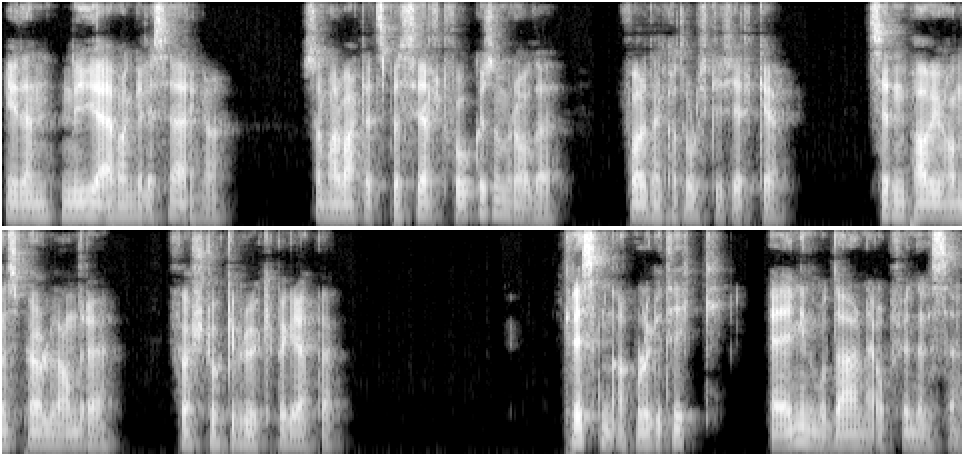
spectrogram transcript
i den nye evangeliseringa, som har vært et spesielt fokusområde for den katolske kirke, siden pave Johannes Paul 2. først tok i bruk begrepet. Kristen apologetikk er ingen moderne oppfinnelse.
